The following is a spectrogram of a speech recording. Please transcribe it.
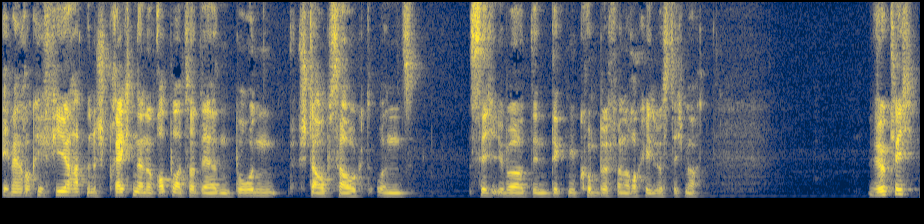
Ich meine, Rocky 4 hat einen sprechenden Roboter, der den Boden staubsaugt und sich über den dicken Kumpel von Rocky lustig macht. Wirklich,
